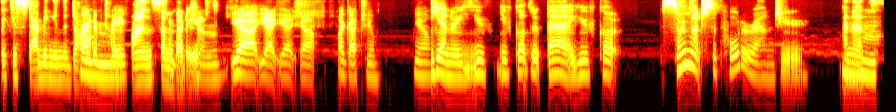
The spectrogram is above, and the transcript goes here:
like you're stabbing in the dark Trying to trying to find somebody Connection. Yeah, yeah, yeah, yeah. I got you. Yeah. yeah no you've you've got it there you've got so much support around you and Mhm. it's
